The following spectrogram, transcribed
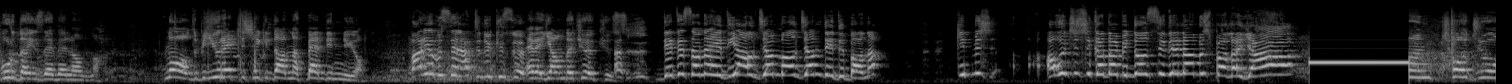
buradayız evelallah. Ne oldu? Bir yürekli şekilde anlat, ben dinliyorum. Var ya bu Selahattin öküzü. Evet, yandaki öküz. Dede sana hediye alacağım mı alacağım dedi bana. Gitmiş avuç içi kadar bir don siden almış bana ya. Lan çocuğu.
